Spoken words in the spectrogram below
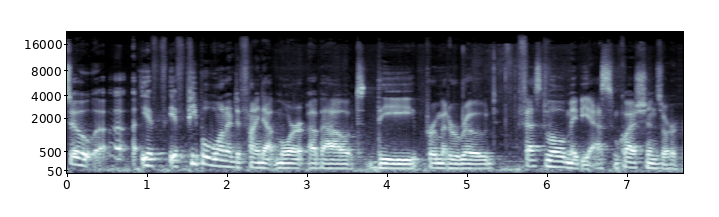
So, uh, if if people wanted to find out more about the Perimeter Road Festival, maybe ask some questions or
